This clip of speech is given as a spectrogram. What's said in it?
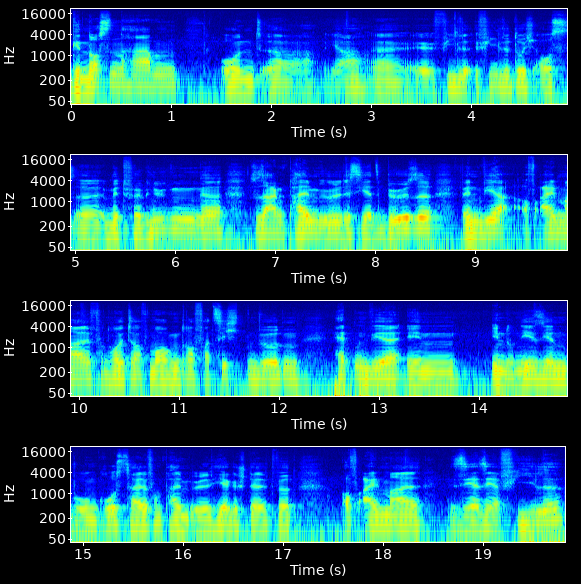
genossen haben, und äh, ja, äh, viele, viele durchaus äh, mit Vergnügen äh, zu sagen, Palmöl ist jetzt böse. Wenn wir auf einmal von heute auf morgen darauf verzichten würden, hätten wir in Indonesien, wo ein Großteil von Palmöl hergestellt wird, auf einmal sehr, sehr viele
